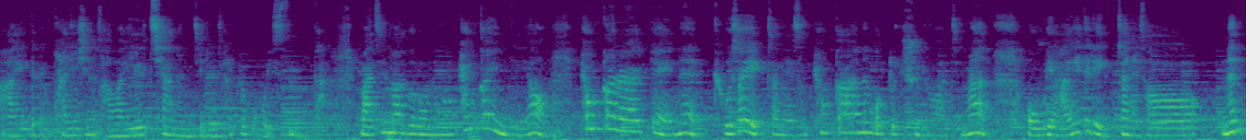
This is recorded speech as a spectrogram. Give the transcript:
아이들의 관심사와 일치하는지를 살펴보고 있습니다. 마지막으로는 평가인데요. 평가를 할 때에는 교사의 입장에서 평가하는 것도 중요하지만 어, 우리 아이들의 입장에서는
